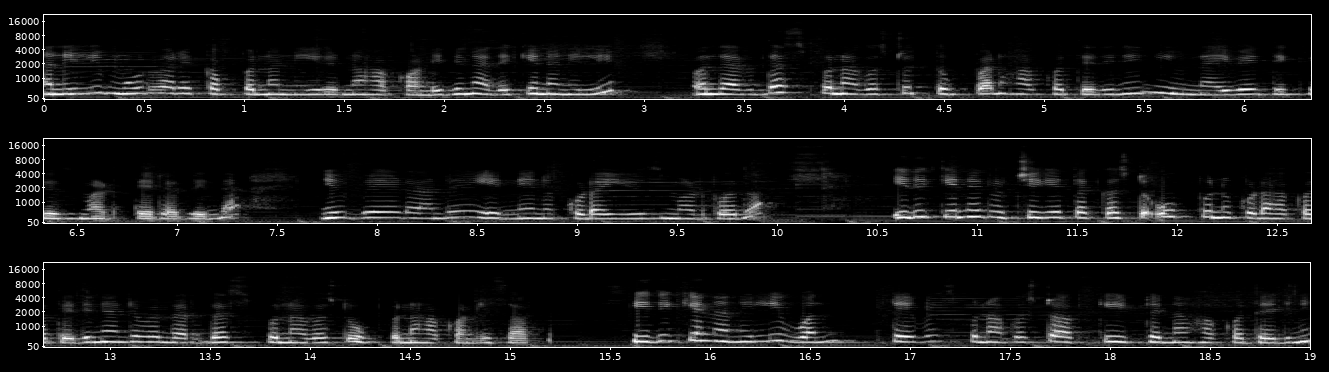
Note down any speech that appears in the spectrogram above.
ನಾನಿಲ್ಲಿ ಮೂರುವರೆ ಕಪ್ಪನ್ನು ನೀರನ್ನು ಹಾಕ್ಕೊಂಡಿದ್ದೀನಿ ಅದಕ್ಕೆ ನಾನಿಲ್ಲಿ ಒಂದು ಅರ್ಧ ಸ್ಪೂನ್ ಆಗೋಷ್ಟು ತುಪ್ಪನ ಹಾಕೋತಿದ್ದೀನಿ ನೀವು ನೈವೇದ್ಯಕ್ಕೆ ಯೂಸ್ ಮಾಡ್ತಾ ಇರೋದ್ರಿಂದ ನೀವು ಬೇಡ ಅಂದರೆ ಎಣ್ಣೆನೂ ಕೂಡ ಯೂಸ್ ಮಾಡ್ಬೋದು. ಇದಕ್ಕೇನೆ ರುಚಿಗೆ ತಕ್ಕಷ್ಟು ಉಪ್ಪನ್ನು ಕೂಡ ಹಾಕೋತಿದ್ದೀನಿ ಅಂದರೆ ಒಂದು ಅರ್ಧ ಸ್ಪೂನ್ ಆಗೋಷ್ಟು ಉಪ್ಪನ್ನು ಹಾಕೊಂಡ್ರೆ ಸಾಕು. ಇದಕ್ಕೆ ನಾನಿಲ್ಲಿ ಒಂದು ಟೇಬಲ್ ಸ್ಪೂನ್ ಆಗೋಷ್ಟು ಅಕ್ಕಿ ಹಿಟ್ಟನ್ನು ಹಾಕೋತಾ ಇದ್ದೀನಿ.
